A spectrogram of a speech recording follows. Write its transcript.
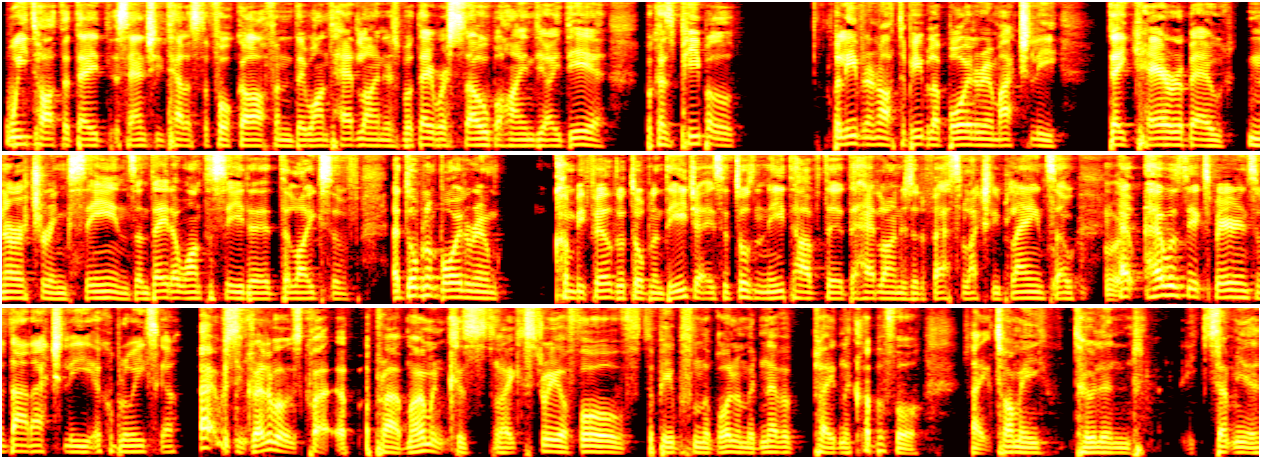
we thought that they'd essentially tell us to fuck off and they want headliners, but they were so behind the idea because people believe it or not, the people at Boiler Room actually they care about nurturing scenes and they don't want to see the the likes of a Dublin Boiler Room can be filled with Dublin DJs. It doesn't need to have the, the headliners of the festival actually playing. So how, how was the experience of that actually a couple of weeks ago? Uh, It was incredible. It was quite a, a proud moment because like three or four of the people from the Boiler Room had never played in a club before. Like Tommy Toolan sent me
